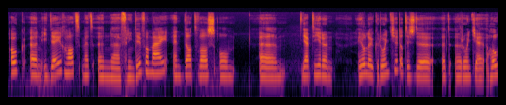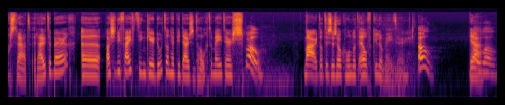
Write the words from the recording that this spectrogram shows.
ook een idee gehad met een eh, vriendin van mij. En dat was om. Ehm, je hebt hier een heel leuk rondje. Dat is de, het rondje Hoogstraat-Ruitenberg. Eh, als je die 15 keer doet, dan heb je 1000 hoogtemeters. Wow. Maar dat is dus ook 111 kilometer. Oh. Ja, Oh, wow.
